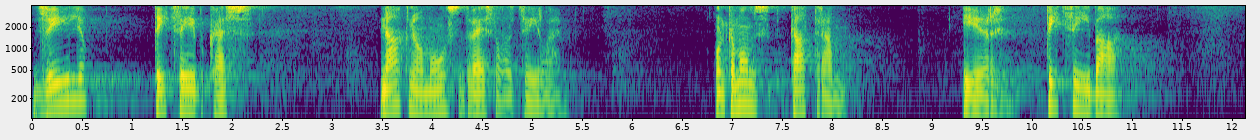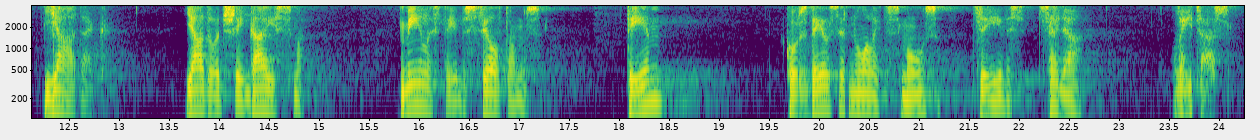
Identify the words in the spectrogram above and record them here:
dziļu ticību, kas nāk no mūsu dvēseles dzīvēm. Un ka mums katram ir ticībā jādeg, jādod šī gaisma, mīlestības siltums tiem, kurus Dievs ir nolicis mūsu dzīves ceļā līdzās.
